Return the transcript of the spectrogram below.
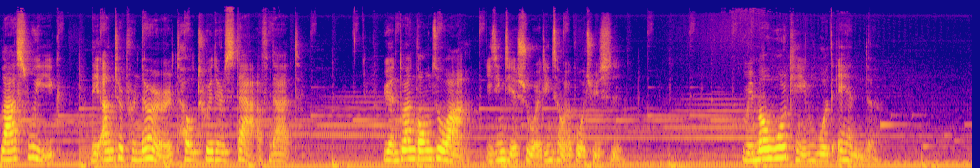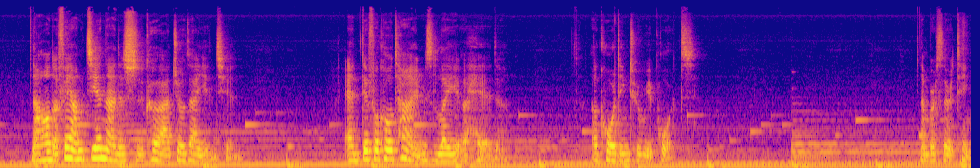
Last week, the entrepreneur told Twitter staff that 远端工作啊已经结束了，已经成为过去式。Remote working would end。然后呢，非常艰难的时刻啊就在眼前。And difficult times lay ahead, according to reports. Number thirteen，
